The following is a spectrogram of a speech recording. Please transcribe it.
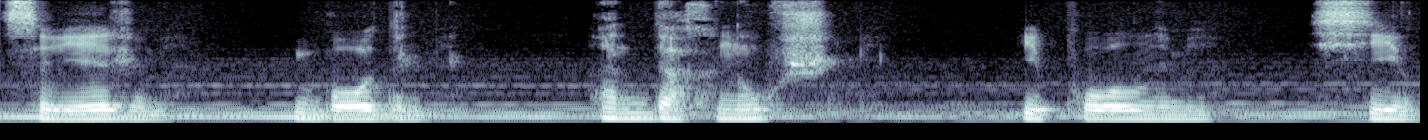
свежими, бодрыми, отдохнувшими и полными сил.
